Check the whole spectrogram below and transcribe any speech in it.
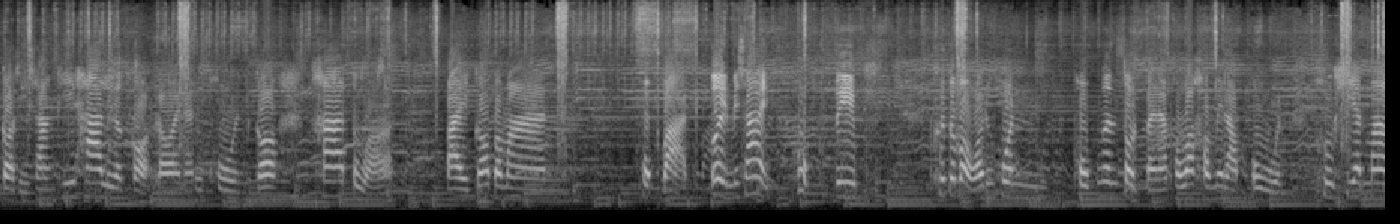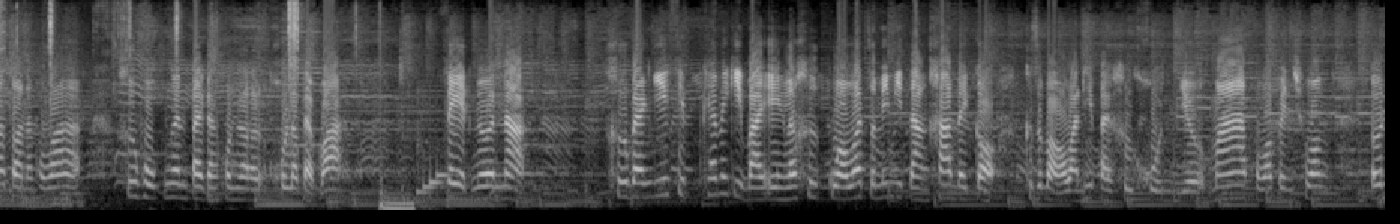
เกาะสีชังที่ท่าเรือเกาะลอยนะทุกคน ก็ค่าตั๋วไปก็ประมาณ 6 บาท เอ้ยไม่ใช่60คือจะบอกว่าทุกคนพกเงินสดไปนะ เพราะว่าเขาไม่รับโอน คือเครียดมากตอนนั้นเพราะว่า คือพกเงินไปกันคนละคนละแบบว่าเศษเงินน่ะ คือแบงค์ยี่สิบแค่ไม่กี่ใบเองแล้วคือกลัวว่าจะไม่มีตังค่าไปเกาะ คือจะบอกว่าวันที่ไปคือคนเยอะมาก เพราะว่าเป็นช่วงต้น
